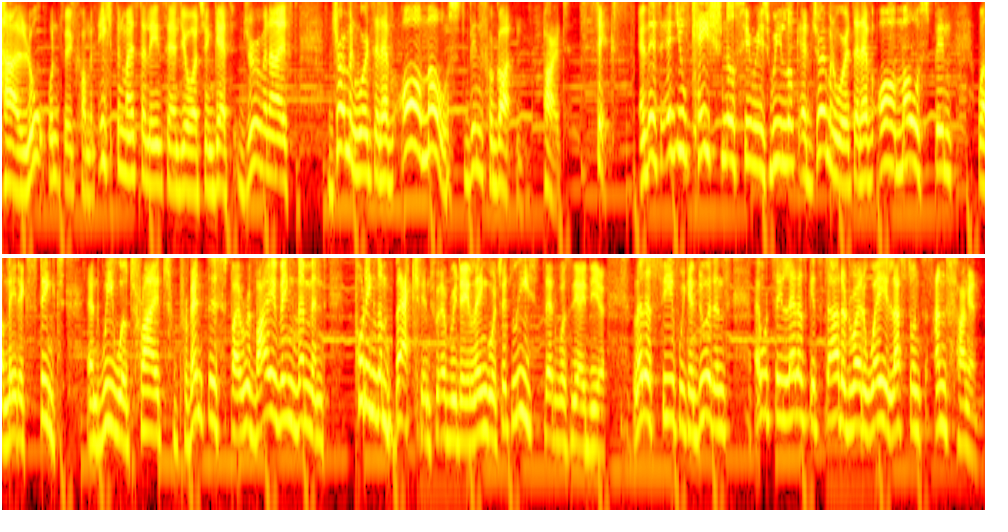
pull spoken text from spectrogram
Hallo und willkommen. Ich bin Meister Lehnsherr and you're watching Get Germanized German words that have almost been forgotten. Part 6. In this educational series, we look at German words that have almost been, well, made extinct, and we will try to prevent this by reviving them and putting them back into everyday language. At least that was the idea. Let us see if we can do it, and I would say let us get started right away. Lasst uns anfangen.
